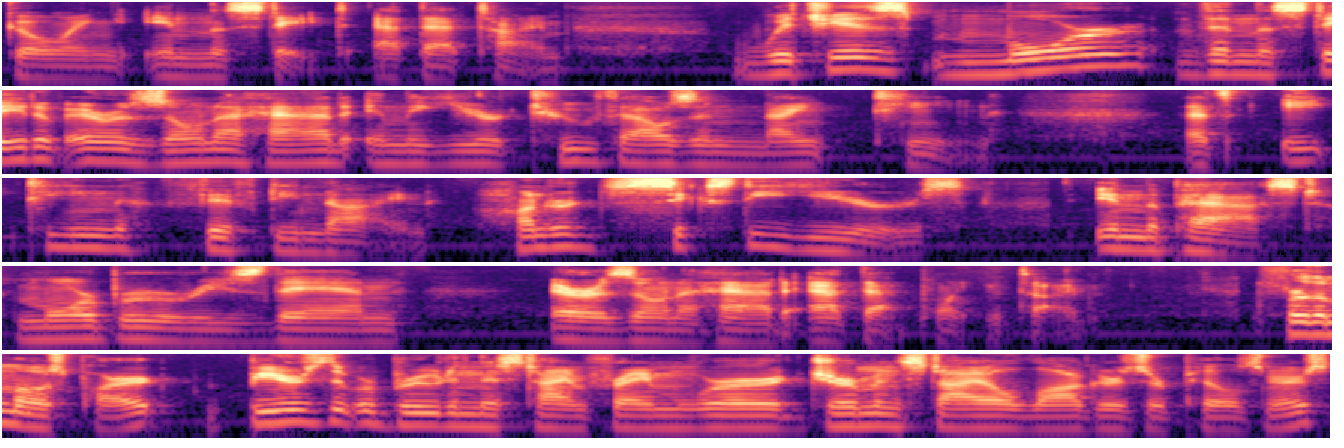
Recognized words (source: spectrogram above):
going in the state at that time, which is more than the state of Arizona had in the year 2019. That's 1859. 160 years in the past, more breweries than Arizona had at that point in time. For the most part, beers that were brewed in this time frame were German style lagers or pilsners,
